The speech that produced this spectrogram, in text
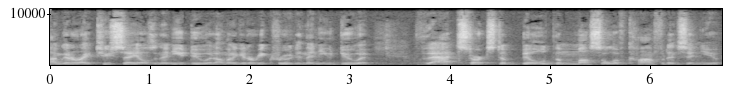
I'm going to write two sales and then you do it. I'm going to get a recruit and then you do it that starts to build the muscle of confidence in you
